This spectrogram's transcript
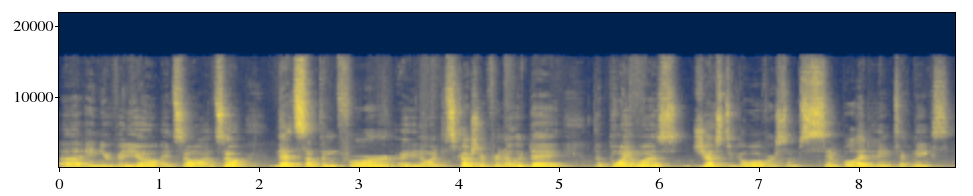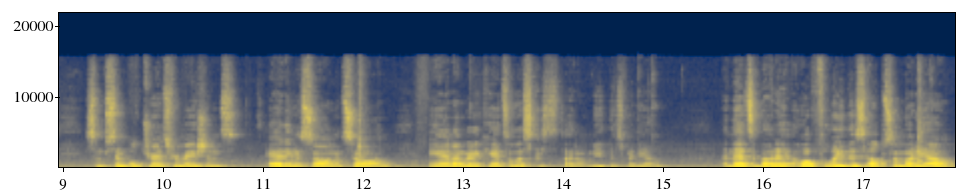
uh, in your video and so on. So that's something for you know a discussion for another day. The point was just to go over some simple editing techniques, some simple transformations, adding a song and so on. And I'm going to cancel this because I don't need this video. And that's about it. Hopefully this helps somebody out.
